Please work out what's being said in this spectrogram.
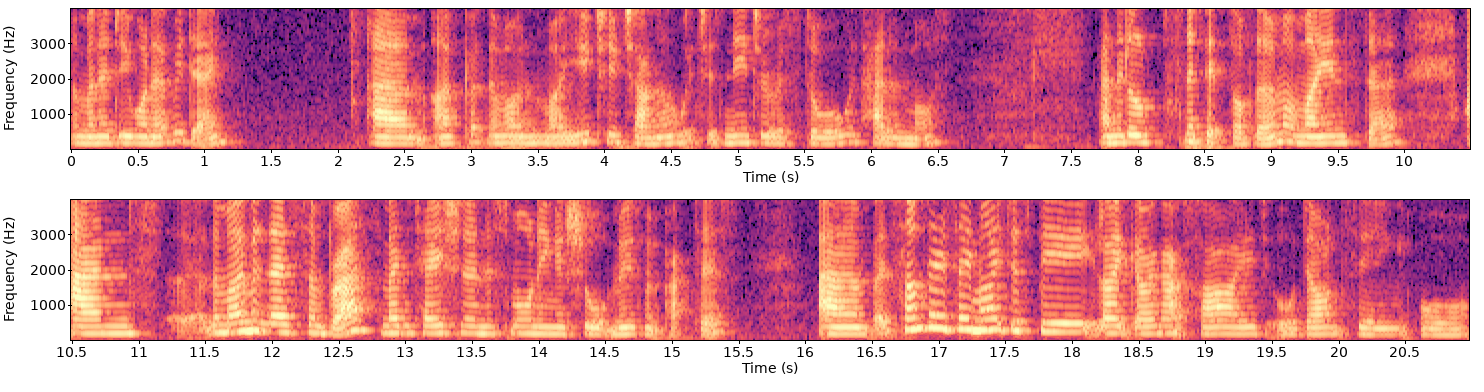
I'm going to do one every day. Um, I've put them on my YouTube channel, which is Nidra Restore with Helen Moss, and little snippets of them on my Insta. And uh, at the moment, there's some breath, meditation, and this morning a short movement practice. Um, but some days they might just be like going outside or dancing or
